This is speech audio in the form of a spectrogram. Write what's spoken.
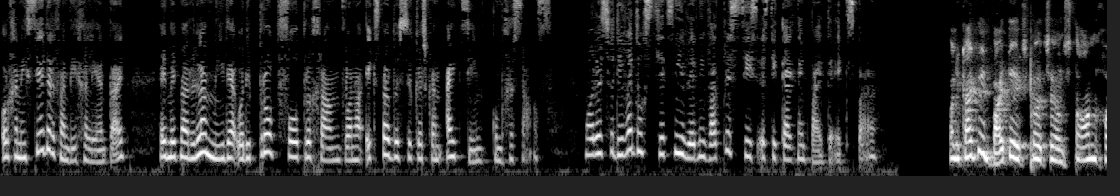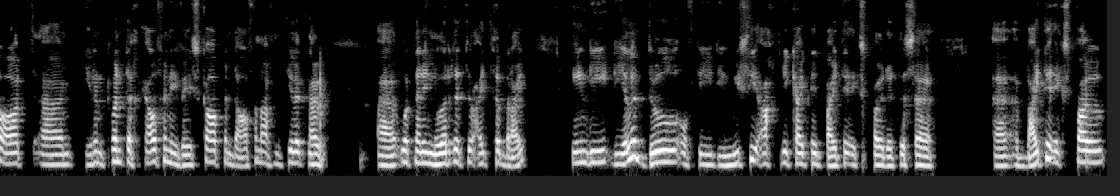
organiseerder van die geleentheid, het met Marula Media oor die propvol program waarna Expo besoekers kan uitsien kom gesels. Marius, vir die wat nog steeds nie weet nie, wat presies is die kyk net buite Expo? Want die kyk net buite Expo het sy ontstaan gehad um hier in 2011 in die Wes-Kaap en daarvan af natuurlik nou uh ook na die noorde toe uitgebrei. En die die hele doel of die die missie agter die kyk net buite Expo, dit is 'n 'n buite Expo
